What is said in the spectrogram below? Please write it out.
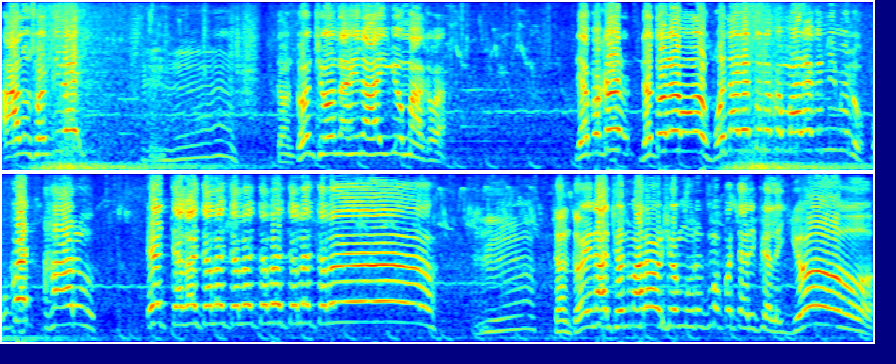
આલુ હમ, ધંધો થયો નહીં ને આવી ગયો માગવા. લે પકડ જતો રે ઊભો ના રહેતો ને મારા કે નહીં મેલું ઉપર હારું. એ ચલો ચલો ચલો ચલો ચલો ચલો. ધંધો એ ના થયો ને મારા વર્ષે મુહૂર્તમાં પચાસ રૂપિયા લઈ ગયો.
